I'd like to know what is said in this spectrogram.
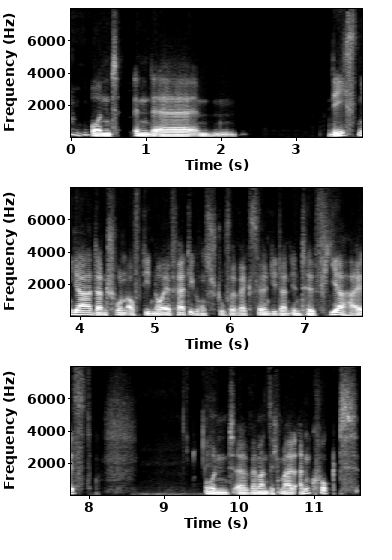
Mhm. Und in, äh, im nächsten Jahr dann schon auf die neue Fertigungsstufe wechseln, die dann Intel 4 heißt. Und äh, wenn man sich mal anguckt,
